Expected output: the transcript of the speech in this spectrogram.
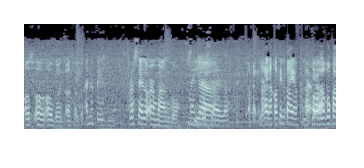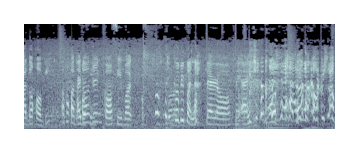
also all, all good, also good. ano favorite? Rosella or mango? My Yeah. Rosella. Okay, okay na coffee na tayo. Yeah. Ako, Yeah. avocado coffee. Avocado I don't coffee. drink coffee, but coffee pala. pero may I Ari na coffee shop.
